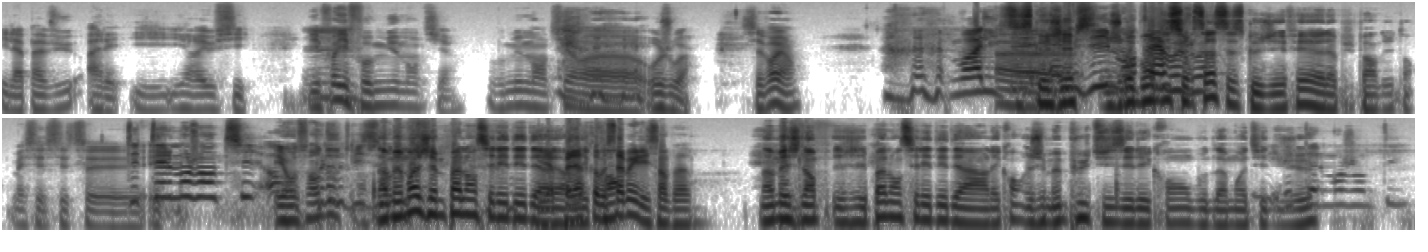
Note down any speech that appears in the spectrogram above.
il a pas vu. Allez, il, il réussit. Des fois, Mm. il faut mieux mentir. Il vaut mieux mentir euh, aux joueurs. C'est vrai, hein. Moralité. Euh, C'est ce que MJ, je rebondis sur ça, c'est ce que j'ai fait euh, la plupart du temps. Mais c'est, c'est, c'est- T'es et- tellement gentil. et Oh, on s'en doute. bisous. Non, mais moi, j'aime pas lancer les dés Il derrière a pas l'air comme ça, mais il est sympa. Non, mais je l'ai- j'ai pas lancé les dés derrière l'écran. J'ai même plus utilisé l'écran au bout de la moitié du Il est jeu. tellement gentil.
